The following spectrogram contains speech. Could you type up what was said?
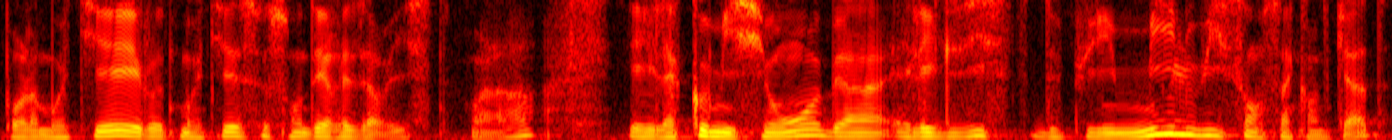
pour la moitié, et l'autre moitié, ce sont des réservistes. Voilà. Et la commission, eh bien, elle existe depuis 1854.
